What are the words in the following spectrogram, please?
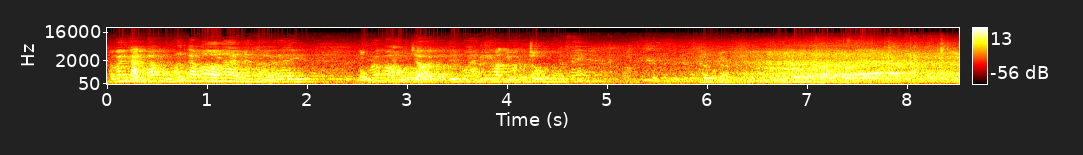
Và bên cạnh đó cũng rất cảm ơn hai bên ở đây cũng rất là hỗ trợ cho team của hàng Yến mặc dù anh Trung cho phép hay đá chứ nó quen rồi nhưng mà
